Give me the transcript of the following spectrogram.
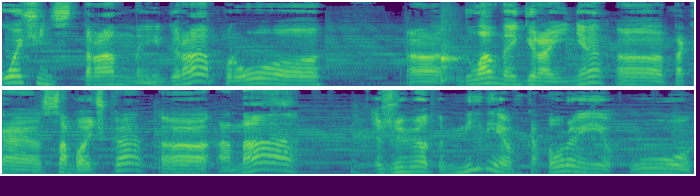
очень странная игра про главная героиня, такая собачка, она живет в мире, в которой у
